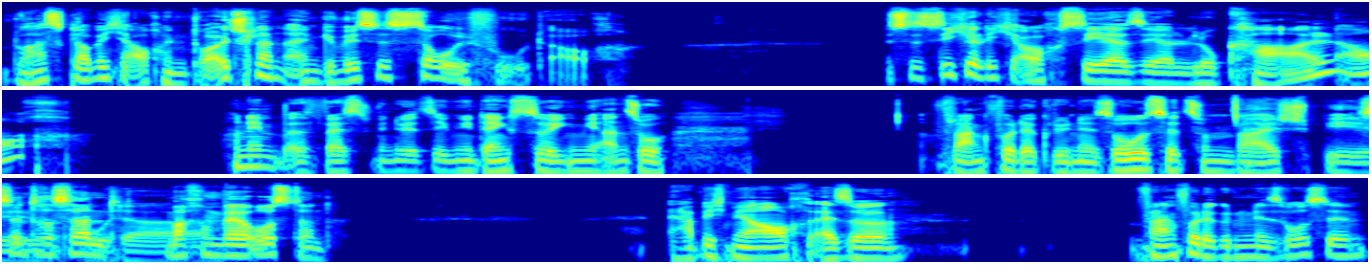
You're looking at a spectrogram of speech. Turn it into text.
Du hast, glaube ich, auch in Deutschland ein gewisses Soul Food auch. Es ist sicherlich auch sehr, sehr lokal auch. Von dem, weißt du, wenn du jetzt irgendwie denkst, so irgendwie an so Frankfurter grüne Soße zum Beispiel. ist interessant. Machen wir Ostern. Habe ich mir auch, also Frankfurter grüne Soße.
